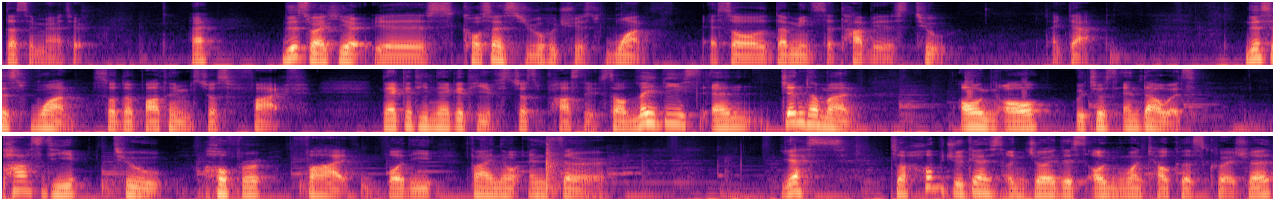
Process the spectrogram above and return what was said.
doesn't matter. Right? This right here is cosine 0, which is 1. And so that means the top is 2, like that. This is 1, so the bottom is just 5. Negative, negative is just positive. So ladies and gentlemen, all in all, we just end up with positive 2 over 5 for the final answer. Yes, so I hope you guys enjoyed this all-in-one calculus question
